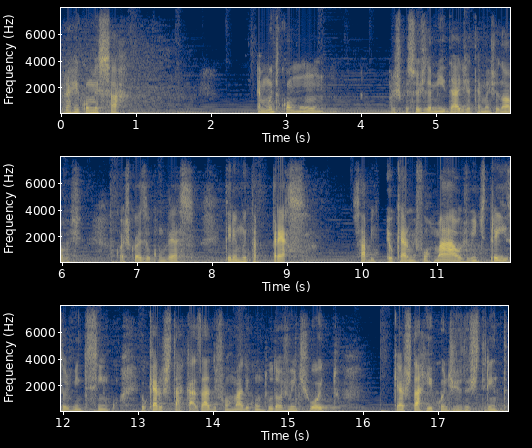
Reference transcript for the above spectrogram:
para recomeçar. É muito comum para as pessoas da minha idade, até mais novas, com as quais eu converso terem muita pressa. Sabe? Eu quero me formar aos 23, aos 25. Eu quero estar casado e formado e com tudo aos 28. Quero estar rico antes dos 30.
